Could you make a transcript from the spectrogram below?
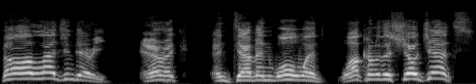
the legendary Eric and Deven Wohlwend. Welcome to the show, gents.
